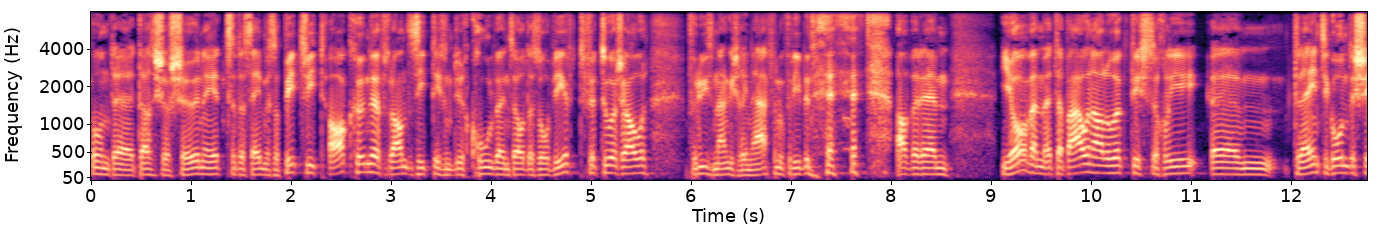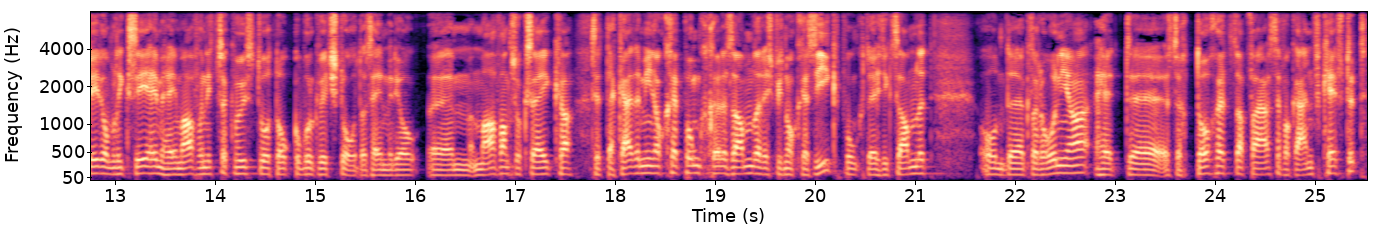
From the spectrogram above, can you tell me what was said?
Und äh, das ist das Schöne jetzt, das haben wir so ein bisschen weit angekündigt. Auf der anderen Seite ist es natürlich cool, wenn es auch so wird für die Zuschauer. Für uns manchmal ein bisschen nervenaufreibend. Aber ähm, ja, wenn man die Tabellen anschaut, ist so ein bisschen, ähm, der einzige Unterschied, den wir gesehen haben, wir haben am Anfang nicht so gewusst, wo Toggenburg wird stehen. Das haben wir ja ähm, am Anfang schon gesagt. Jetzt hat die Academy noch keinen Punkt können sammeln, es ist noch kein Sieg, Punkte haben sie gesammelt. Und äh, Claronia hat äh, sich doch jetzt ab Fersen von Genf geheftet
